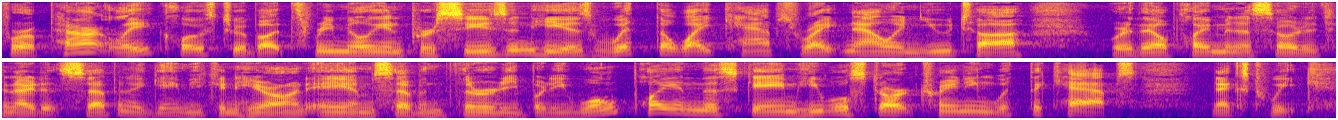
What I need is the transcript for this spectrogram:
for apparently close to about 3 million per season. He is with the Whitecaps right now in Utah where they'll play Minnesota tonight at 7, a game you can hear on AM 730, but he won't play in this game. He will start training with the Caps next week.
